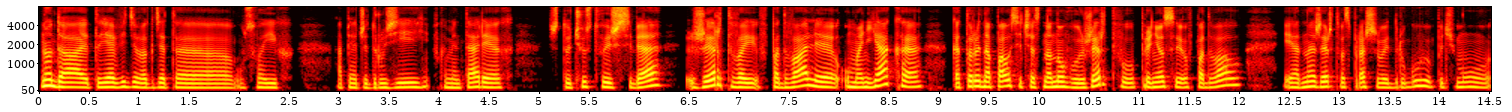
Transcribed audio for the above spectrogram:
Ну да, это я видела где-то у своих опять же, друзей в комментариях, что чувствуешь себя жертвой в подвале у маньяка, который напал сейчас на новую жертву, принес ее в подвал, и одна жертва спрашивает другую, почему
